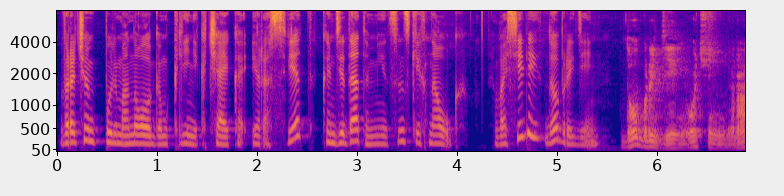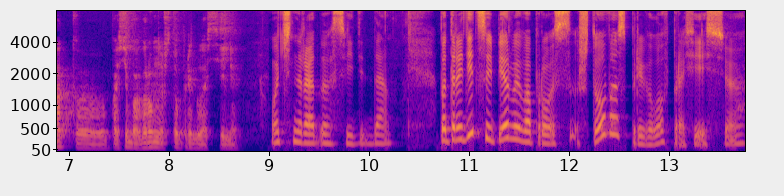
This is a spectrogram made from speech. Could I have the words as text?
врачом-пульмонологом клиник «Чайка» и «Рассвет», кандидатом медицинских наук. Василий, добрый день. Добрый день, очень рад. Спасибо огромное, что пригласили. Очень рада вас видеть, да. По традиции первый вопрос. Что вас привело в профессию?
